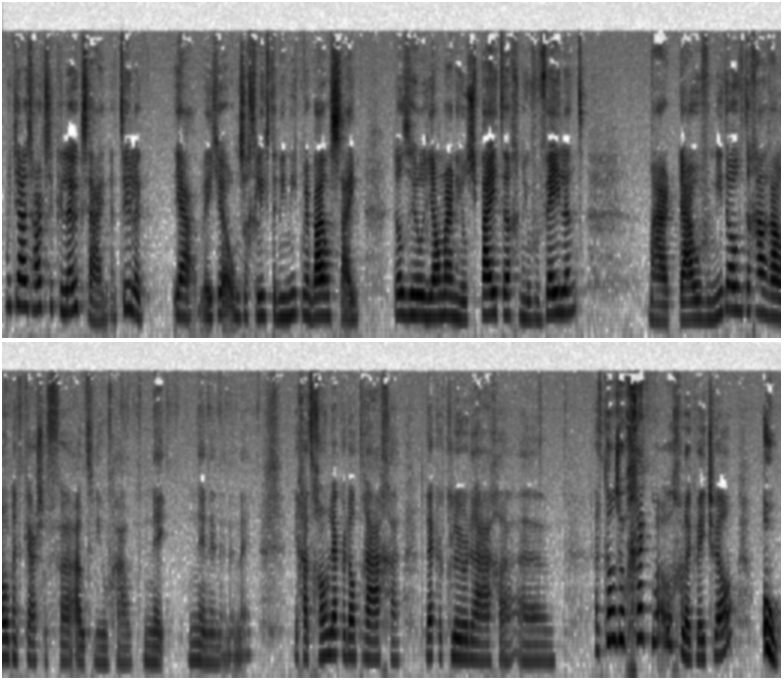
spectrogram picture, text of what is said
Moet juist hartstikke leuk zijn. Natuurlijk, ja, weet je, onze geliefden die niet meer bij ons zijn. Dat is heel jammer en heel spijtig en heel vervelend. Maar daar hoeven we niet over te gaan rouwen met kerst of uh, oud en nieuwe vrouw. Nee. nee, nee, nee, nee. Je gaat gewoon lekker dat dragen. Lekker kleur dragen. Uh, het kan zo gek mogelijk, weet je wel. Oh,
